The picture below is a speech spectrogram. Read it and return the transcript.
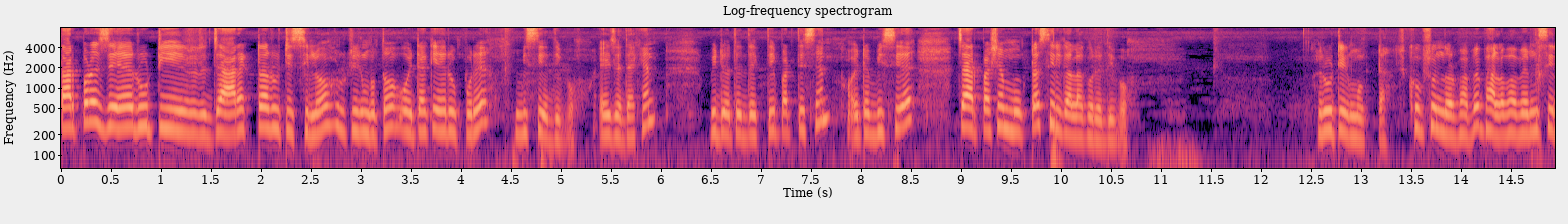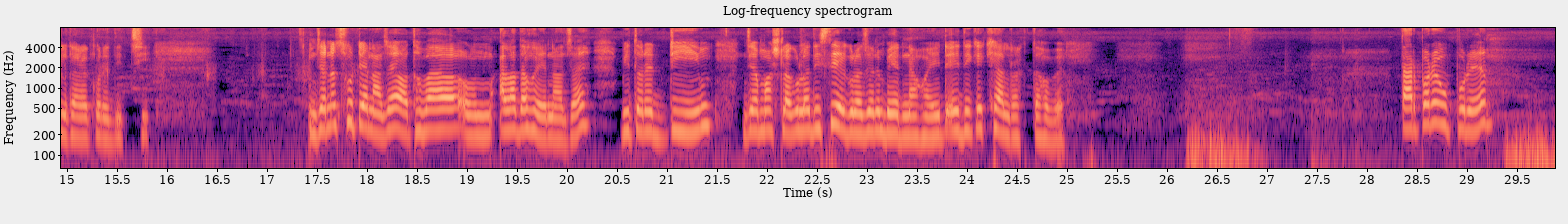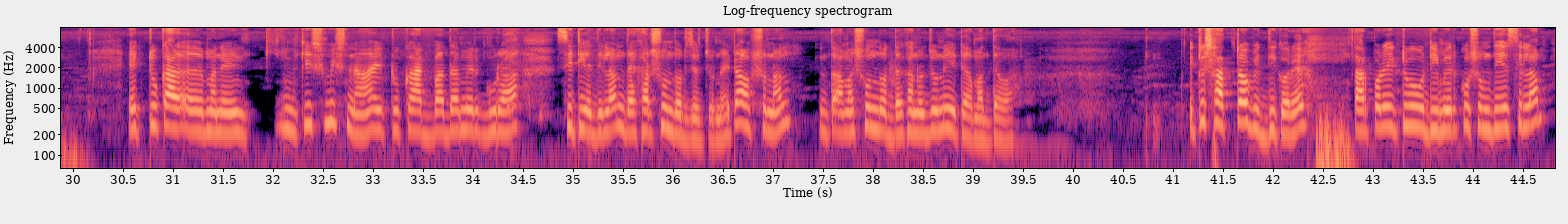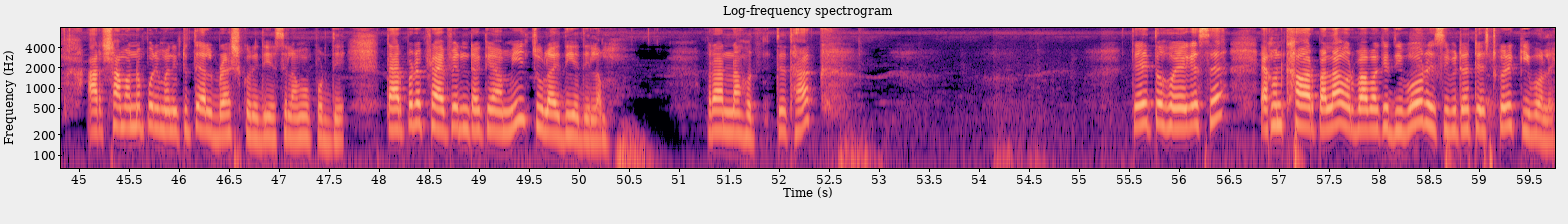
তারপরে যে রুটির, যে আরেকটা রুটি ছিল, রুটির মতো, ওইটাকে এর উপরে বিছিয়ে দিব। এই যে দেখেন, ভিডিওতে দেখতেই পারতেছেন, ওইটা বিছিয়ে চারপাশে মুখটা সিলগালা করে দিব। রুটির মুখটা। খুব সুন্দরভাবে, ভালোভাবে আমি সিলগালা করে দিচ্ছি। যেন ছুটে না যায় অথবা আলাদা হয়ে না যায়। ভিতরে ডিম, যে মশলাগুলো দিছি, এগুলো যেন বের না হয়। এদিকে খেয়াল রাখতে হবে। তারপরে উপরে একটু মানে কিশমিশ না, একটু কাঠবাদামের গুঁড়া ছিটিয়ে দিলাম দেখার সৌন্দর্যের জন্য। এটা অপশনাল কিন্তু আমার সুন্দর দেখানোর জন্য এটা আমার দেওয়া। একটু স্বাদটাও বৃদ্ধি করে। তারপরে একটু ডিমের কুসুম দিয়েছিলাম আর সামান্য পরিমাণ একটু তেল ব্রাশ করে দিয়েছিলাম উপর দিয়ে। তারপরে ফ্রাই প্যানটাকে আমি চুলায় দিয়ে দিলাম। রান্না হতে থাক। তাই তো হয়ে গেছে। এখন খাওয়ার পালা, ওর বাবাকে দিব রেসিপিটা টেস্ট করে কি বলে।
